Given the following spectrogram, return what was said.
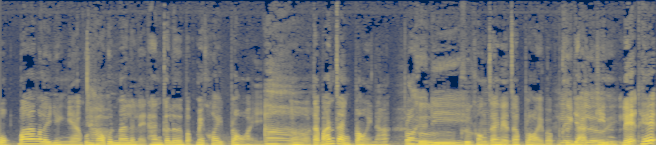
หกบ้างอะไรอย่างเงี้ยคุณพ่อค่ะคุณแม่หลาย ๆ ท่านก็เลยแบบไม่ค่อยปล่อยอ่าเออแต่บ้านแจงปล่อยนะปล่อยคืดีคือของแจงเนี่ยจะปล่อยแบบเละคืออยากไปเลยกินเละเทะ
